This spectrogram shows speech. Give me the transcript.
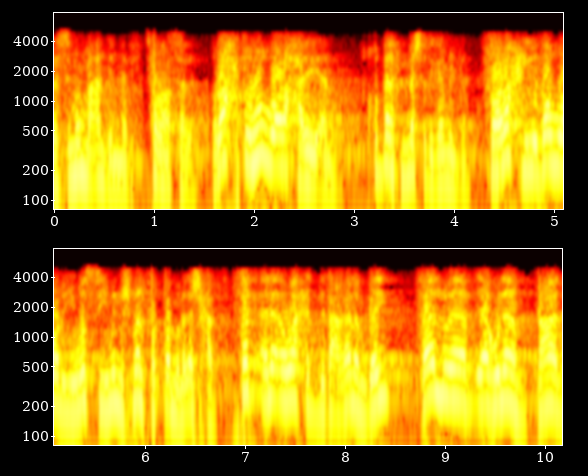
بس المهم عند النبي صلى الله عليه وسلم رحت هو وراح عليه أنا. خد بالك من المشهد الجميل ده. فراح يدور يبص يمين وشمال فطمن ما لقاش حد. فجأة لقى واحد بتاع غنم جاي فقال له يا, غلام تعال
